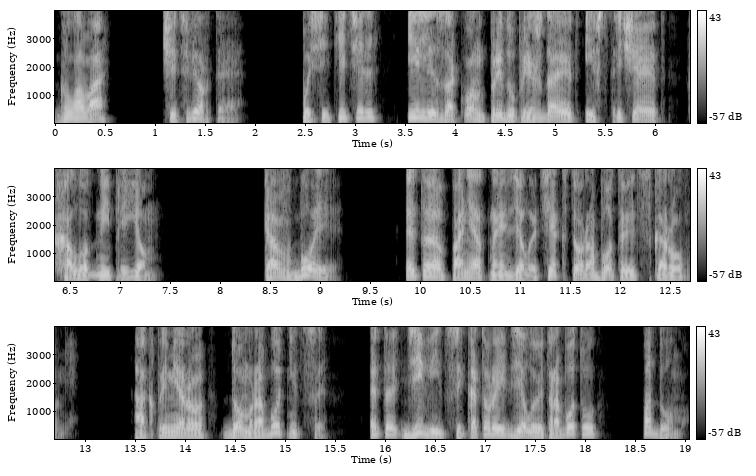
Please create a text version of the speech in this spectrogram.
Глава четвертая. Посетитель или закон предупреждает и встречает холодный прием. Ковбои — это, понятное дело, те, кто работает с коровами. А, к примеру, домработницы — это девицы, которые делают работу по дому.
